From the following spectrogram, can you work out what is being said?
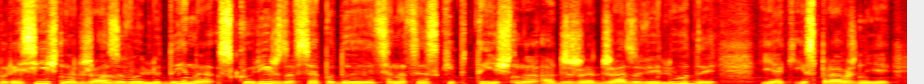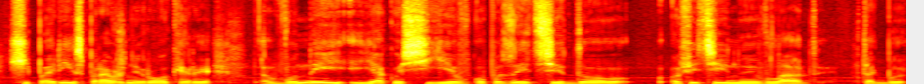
пересічна джазова людина, скоріш за все, подивиться на це скептично, адже джазові люди, як і справжні хіпарі, справжні рокери, вони якось є в опозиції до офіційної влади. Так би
